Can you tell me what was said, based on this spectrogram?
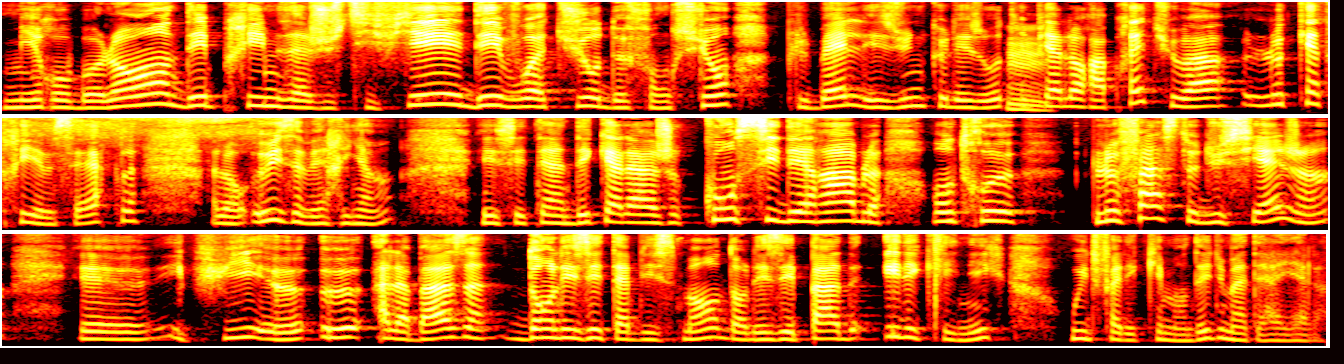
mirobolants, des primes à justifier, des voitures de fonction plus belles les unes que les autres. Et puis alors après, tu as le quatrième cercle. Alors eux, ils avaient rien. Et c'était un décalage considérable entre le faste du siège, hein, euh, et puis euh, eux, à la base, dans les établissements, dans les EHPAD et les cliniques, où il fallait quémander du matériel.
